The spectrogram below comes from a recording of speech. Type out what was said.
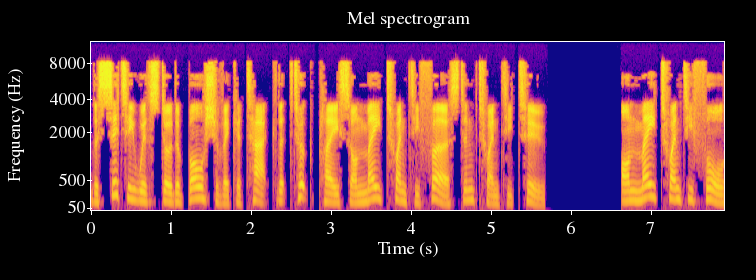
The city withstood a Bolshevik attack that took place on May 21 and 22. On May 24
